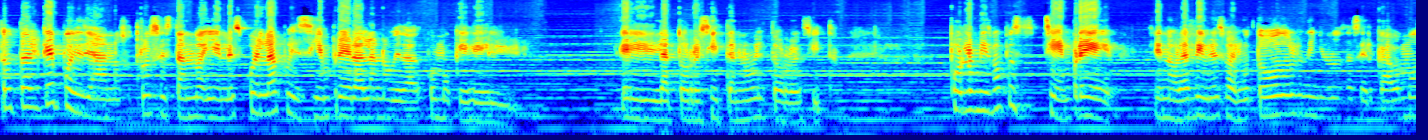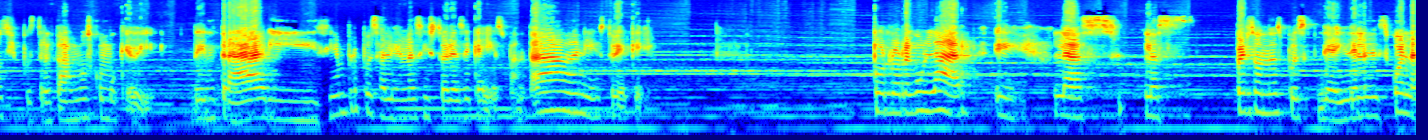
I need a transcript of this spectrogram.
Total que pues ya nosotros estando ahí en la escuela pues siempre era la novedad como que el, la torrecita, ¿no? El torrencito. Por lo mismo, pues siempre en horas libres o algo, todos los niños nos acercábamos y pues tratábamos como que de entrar y siempre pues salían las historias de que ahí espantaban y esto y aquello. Por lo regular, eh, las, las personas pues de ahí de la escuela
